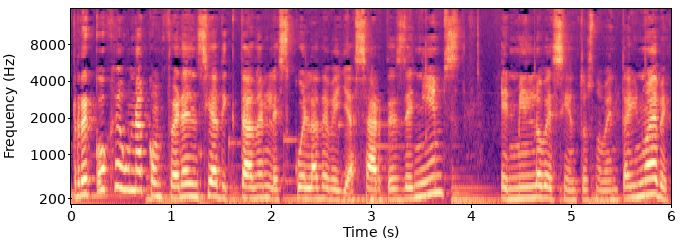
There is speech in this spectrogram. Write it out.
recoge una conferencia dictada en la Escuela de Bellas Artes de Nimes en 1999.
